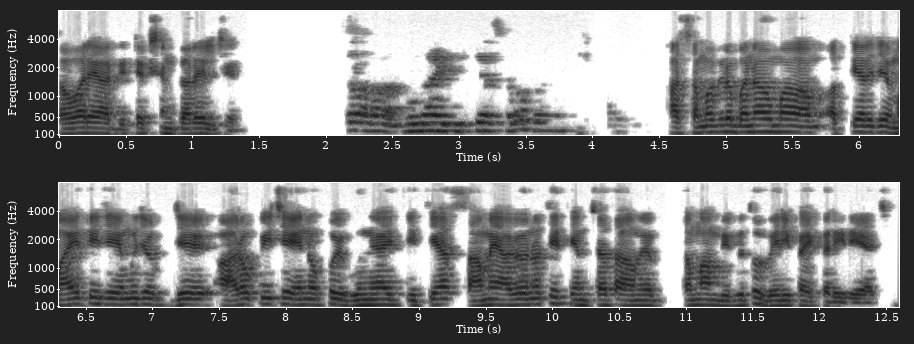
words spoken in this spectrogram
સવારે આ ડિટેક્શન કરેલ છે? આ સમગ્ર બનાવમાં અત્યારે જે માહિતી છે એ મુજબ જે આરોપી છે એનો કોઈ ગુનાહિત ઇતિહાસ સામે આવ્યો નથી તેમ છતાં અમે તમામ વિગતો વેરીફાઈ કરી રહ્યા છીએ.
